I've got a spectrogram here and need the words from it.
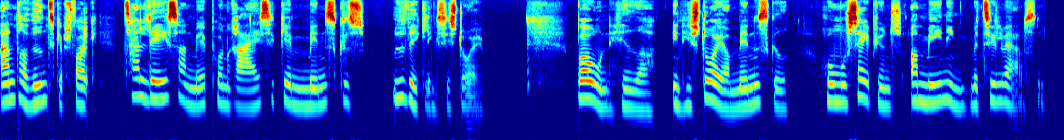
andre videnskabsfolk tager læseren med på en rejse gennem menneskets udviklingshistorie. Bogen hedder En historie om mennesket, Homo sapiens og mening med tilværelsen.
